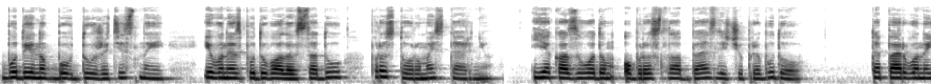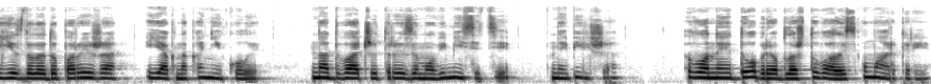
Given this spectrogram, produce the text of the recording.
Будинок був дуже тісний, і вони збудували в саду простору майстерню, яка згодом обросла безліччю прибудов. Тепер вони їздили до Парижа як на канікули, на два чи три зимові місяці, не більше. Вони добре облаштувались у маркері.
